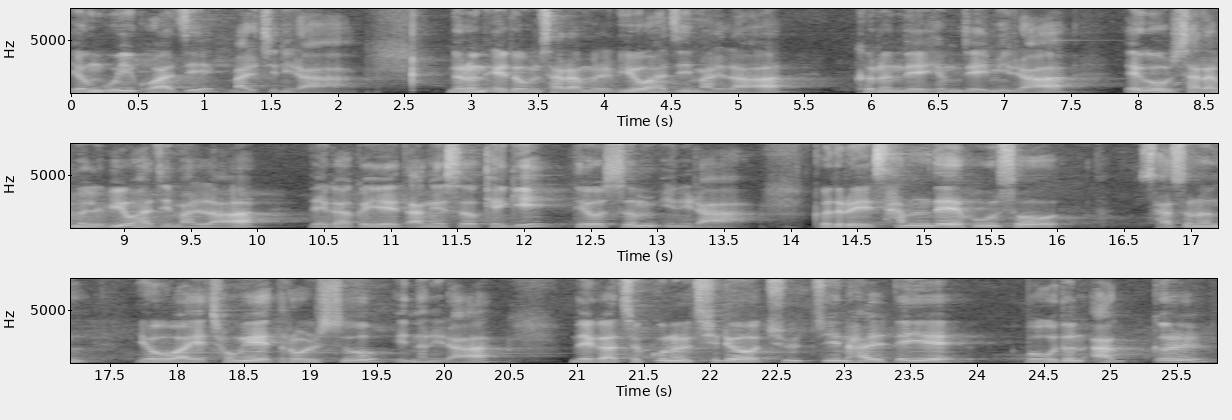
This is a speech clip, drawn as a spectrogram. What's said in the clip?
영구히 구하지 말지니라. 너는 에돔 사람을 미워하지 말라. 그는 내 형제임이라. 애굽 사람을 미워하지 말라. 내가 그의 땅에서 객이 되었음이니라. 그들의 3대 후소 사수는 여호와의 총에 들어올 수 있느니라. 내가 적군을 치려 출진할 때에 모든 악을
